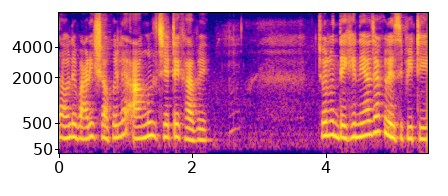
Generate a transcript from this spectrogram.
তাহলে বাড়ির সকলে আঙুল চেটে খাবে। চলুন দেখে নেওয়া যাক রেসিপিটি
